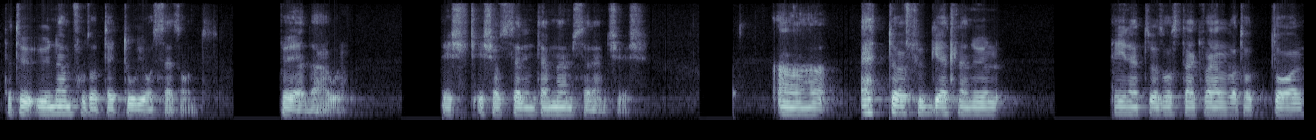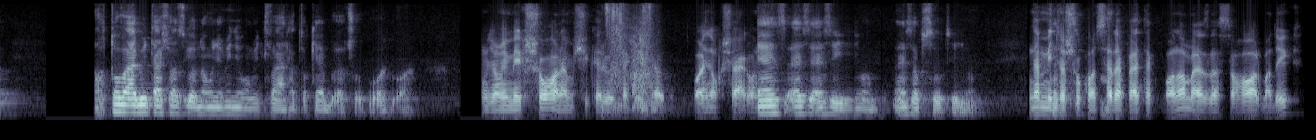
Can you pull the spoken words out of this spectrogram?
tehát ő, ő nem futott egy túl jó szezont. Például. És, és az szerintem nem szerencsés. Uh, ettől függetlenül én ettől az oszták válogatottól a továbbjutás azt gondolom, hogy a minimum, amit várhatok ebből a csoportból. Ugye, ami még soha nem sikerült nekik a bajnokságon. Ez, ez, ez így van. Ez abszolút így van. Nem, mintha sokan szerepeltek volna, mert ez lesz a harmadik.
